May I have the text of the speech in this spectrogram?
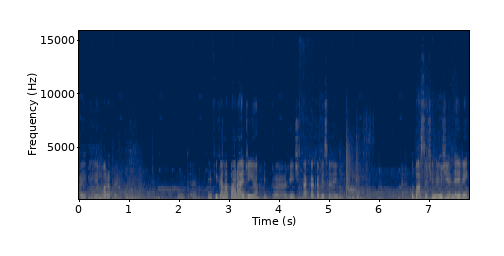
Olha que demora, pé. Ele fica lá paradinho, ó, pra gente tacar a cabeça nele. Com bastante energia nele, hein.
